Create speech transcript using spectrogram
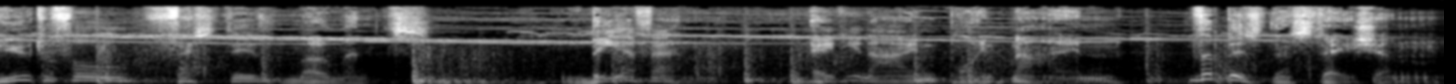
Beautiful festive moments. BFM 89.9, the business station.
